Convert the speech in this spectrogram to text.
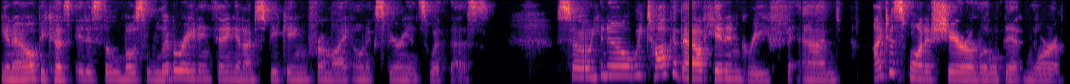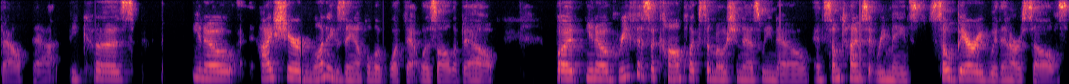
you know, because it is the most liberating thing. And I'm speaking from my own experience with this. So, you know, we talk about hidden grief, and I just want to share a little bit more about that because, you know, I shared one example of what that was all about. But, you know, grief is a complex emotion, as we know, and sometimes it remains so buried within ourselves.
